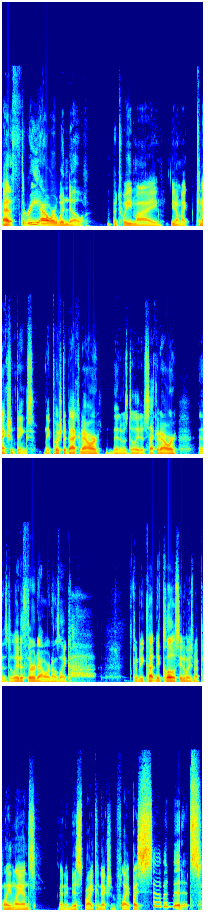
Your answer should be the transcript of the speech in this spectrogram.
I had a three hour window between my, you know, my connection things. And they pushed it back an hour, then it was delayed a second hour and it was delayed a third hour, and I was like, it's gonna be cutting it close. Anyways, my plane lands, and I missed my connection flight by seven minutes.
